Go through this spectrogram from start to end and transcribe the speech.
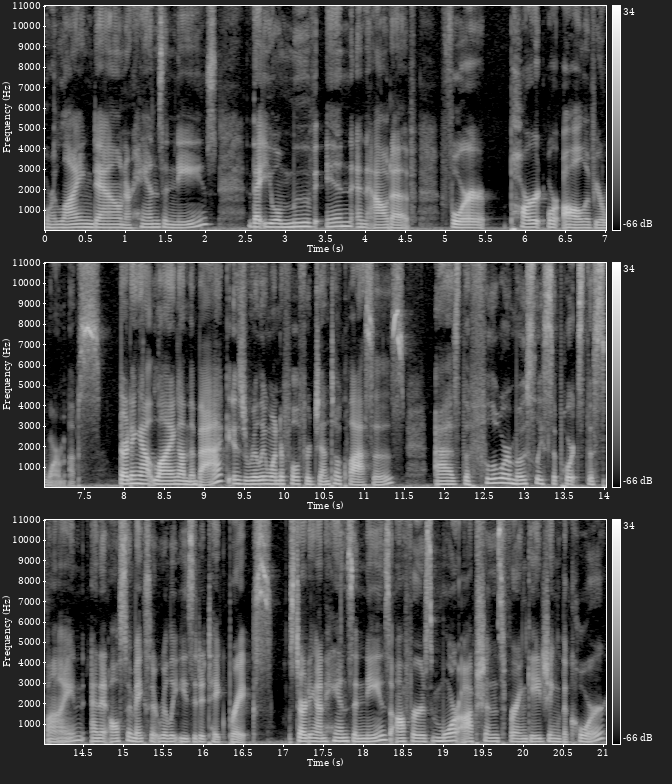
or lying down or hands and knees that you will move in and out of for part or all of your warm ups. Starting out lying on the back is really wonderful for gentle classes as the floor mostly supports the spine and it also makes it really easy to take breaks. Starting on hands and knees offers more options for engaging the core.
